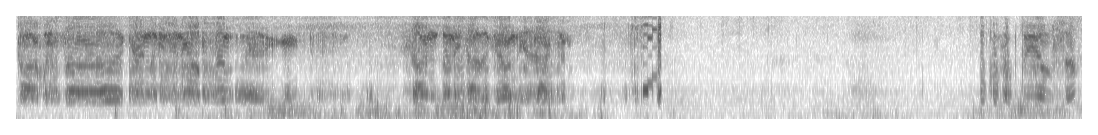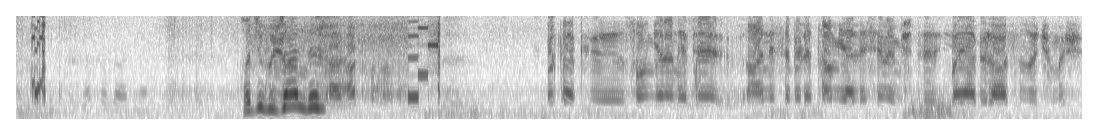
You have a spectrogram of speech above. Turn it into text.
Tarkusta kendisini yaptım. Ee, Sarnıdan içeride falan Hacı güzeldi. Ortak e, son gelen Efe hanesi böyle tam yerleşememişti. Bayağı bir rahatsız uçmuş.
